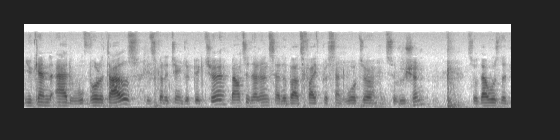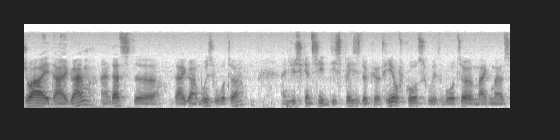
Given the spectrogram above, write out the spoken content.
You can add volatiles. It's going to change the picture. St. Helens had about 5% water in solution. So that was the dry diagram, and that's the diagram with water. And you can see it displaces the curve here. Of course, with water, magmas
